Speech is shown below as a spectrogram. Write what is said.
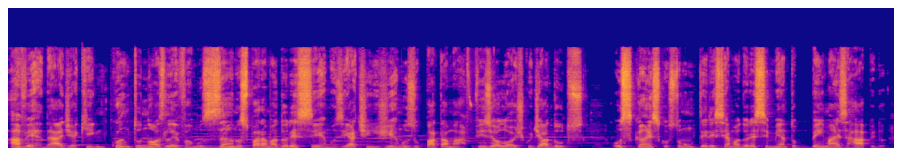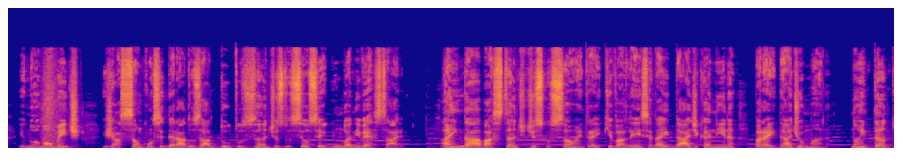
A verdade é que enquanto nós levamos anos para amadurecermos e atingirmos o patamar fisiológico de adultos, os cães costumam ter esse amadurecimento bem mais rápido e normalmente já são considerados adultos antes do seu segundo aniversário. Ainda há bastante discussão entre a equivalência da idade canina para a idade humana. No entanto,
